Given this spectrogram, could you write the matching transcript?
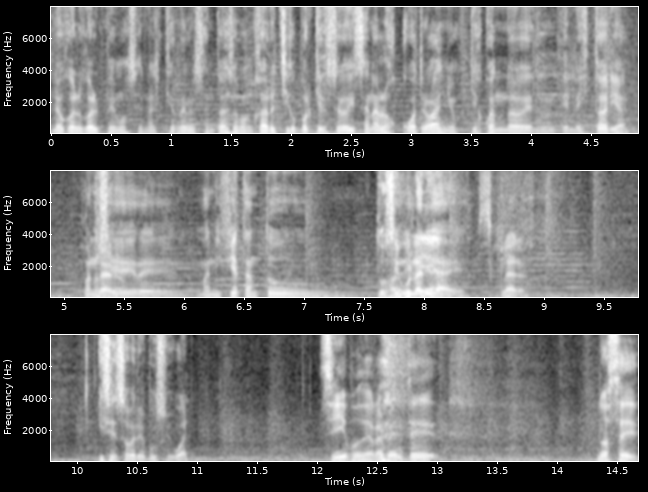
Loco, el golpe emocional que representó eso para un chico, porque se lo dicen a los cuatro años, que es cuando en, en la historia, cuando Claro. se eh, manifiestan tu- tus Tus singularidades. Claro. Y se sobrepuso igual. Sí, pues de repente. no sé.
